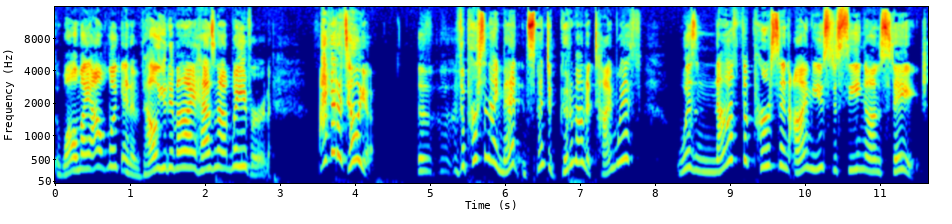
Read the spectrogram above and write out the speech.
while my outlook and evaluative eye has not wavered, I gotta tell you, uh, the person I met and spent a good amount of time with was not the person I'm used to seeing on stage,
